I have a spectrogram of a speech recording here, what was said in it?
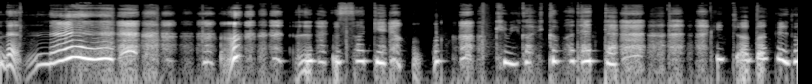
ねねえさっき君が行くまでって言っちゃったけど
